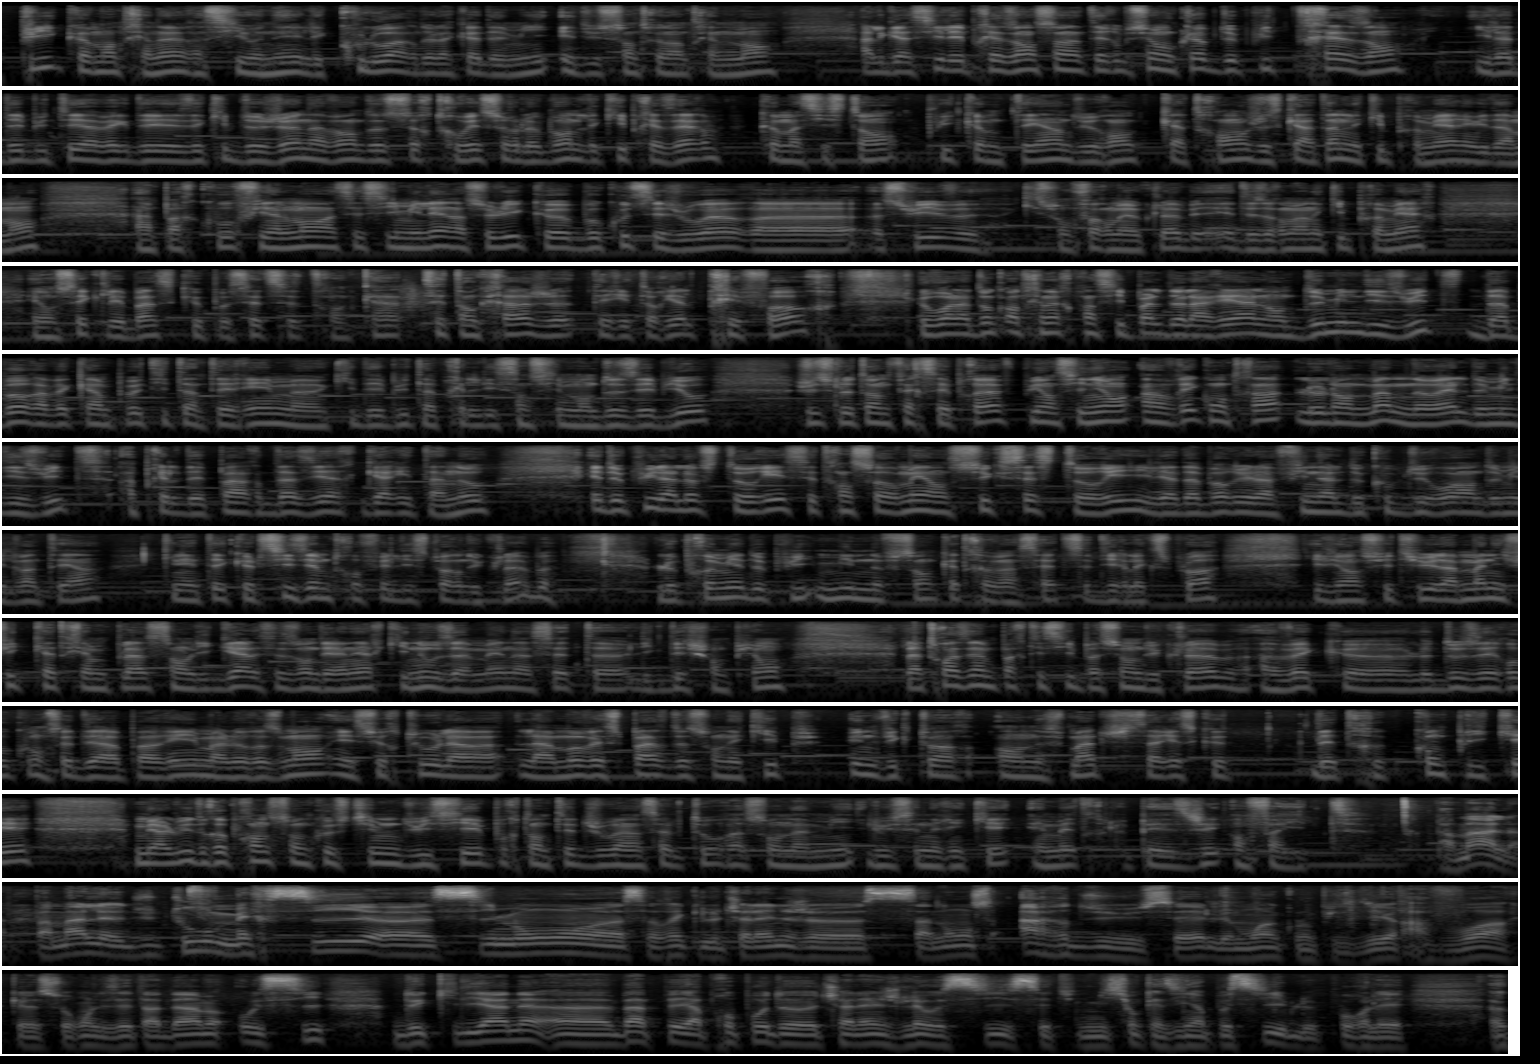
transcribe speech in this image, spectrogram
puis comme entraîneur à sillonner les couloirs de l'académie et du centre d'entraînement. Alguacil est présent sans interruption au club depuis 13 ans. Il a débuté avec des équipes de jeunes avant de se retrouver sur le banc de l'équipe réserve comme assistant, puis comme T1 durant 4 ans, jusqu'à atteindre l'équipe première évidemment. Un parcours finalement assez similaire à celui que beaucoup de ces joueurs euh, suivent, qui sont formés au club et désormais en équipe première. Et on sait que les Basques possèdent cet, ancrage territorial très fort. Le voilà donc entraîneur principal de la Real en 2018, d'abord avec un petit intérim euh, qui débute après le licenciement de Zebio, juste le temps de faire ses preuves, puis en signant un vrai contrat le lendemain de Noël 2018, après le départ d'Azier Garitano. Et depuis, la Love Story s'est transformée en Success Story. Il y a d'abord eu la finale de Coupe du Roi en 2021, qui n'était que le sixième trophée de l'histoire du club, le premier depuis 1987, c'est dire l'exploit. Il y a ensuite eu la la magnifique quatrième place en Liga la saison dernière qui nous amène à cette euh, Ligue des Champions. La troisième participation du club avec euh, le 2-0 concédé à Paris malheureusement et surtout la, mauvaise passe de son équipe. Une victoire en neuf matchs, ça risque d'être compliqué, mais à lui de reprendre son costume d'huissier pour tenter de jouer un sale tour à son ami Luis Enrique et mettre le PSG en faillite. Pas mal, pas mal du tout. Merci euh, Simon. Euh, C'est vrai que le challenge euh, s'annonce ardu, c'est le moins que l'on puisse dire. À voir quels seront les états d'âme aussi de Kylian euh, Mbappé. À propos de challenge, là aussi, c'est une mission quasi impossible pour les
